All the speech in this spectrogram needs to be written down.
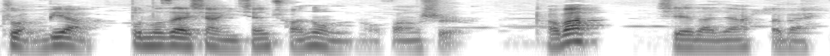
转变，不能再像以前传统的那种方式，好吧？谢谢大家，拜拜。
